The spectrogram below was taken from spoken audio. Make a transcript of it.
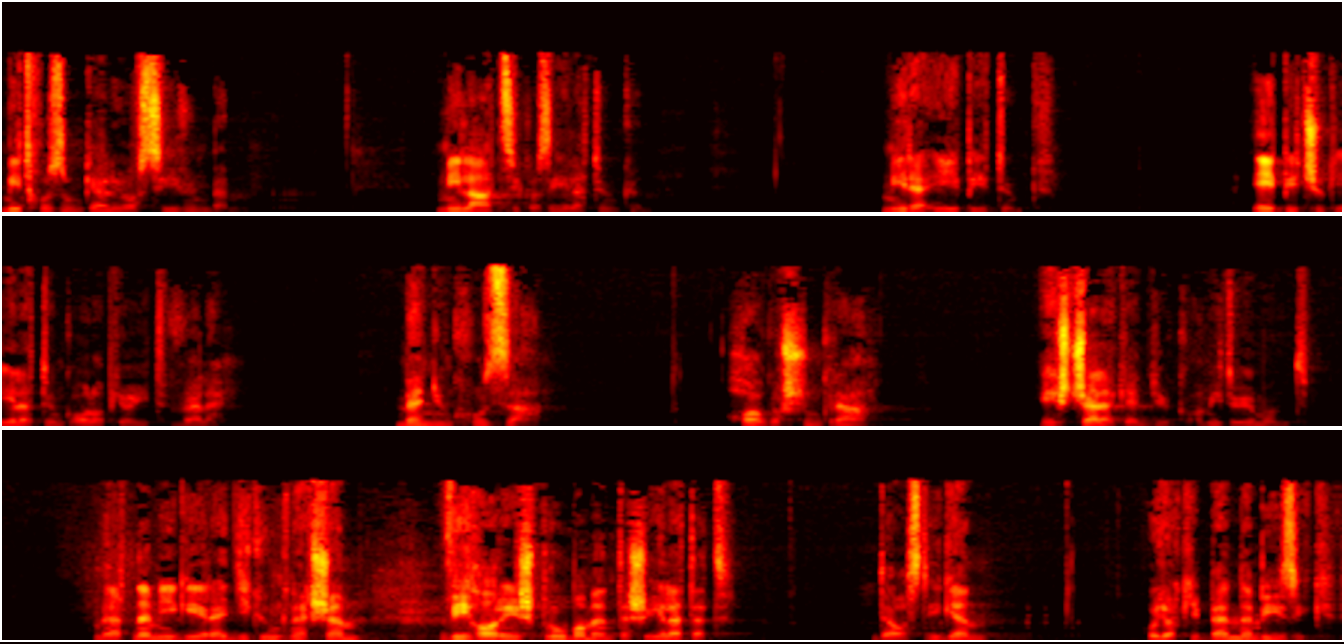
Mit hozunk elő a szívünkben? Mi látszik az életünkön? Mire építünk? Építsük életünk alapjait vele. Menjünk hozzá, hallgassunk rá, és cselekedjük, amit ő mond. Mert nem ígér egyikünknek sem vihar és próbamentes életet, de azt igen, hogy aki benne bízik,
